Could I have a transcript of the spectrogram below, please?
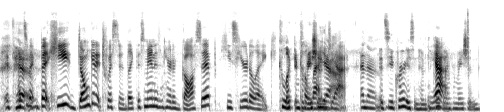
It's That's him. what, but he don't get it twisted. Like this man isn't here to gossip. He's here to like Collect information. collect. Yeah. yeah. And then It's the Aquarius in him to Yeah. collect that information.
